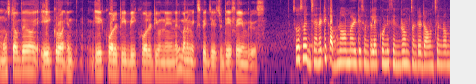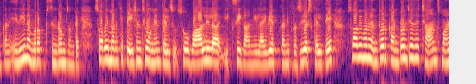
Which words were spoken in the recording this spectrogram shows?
మోస్ట్ ఆఫ్ ద ఏ క్రో ఏ క్వాలిటీ బి క్వాలిటీ ఉన్నాయి అనేది మనం ఎక్స్పెక్ట్ చేయొచ్చు day five embryos so sir genetic abnormalities ఉంటాయి లైక్ కొన్ని సిండ్రోమ్స్ ఉంటాయి డౌన్ సిండ్రోమ్స్ కానీ ఎనీ నెంబర్ ఆఫ్ సిండ్రోమ్స్ ఉంటాయి. సో అవి మనకి పేషెంట్స్లో ఉన్నాయని తెలుసు. సో వాళ్ళు ఇలా ఇక్సీ కానీ లైవిఎఫ్ కానీ ప్రొసీజర్స్కి వెళ్తే సో అవి మనం ఎంతవరకు కంట్రోల్ చేసే ఛాన్స్ మన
